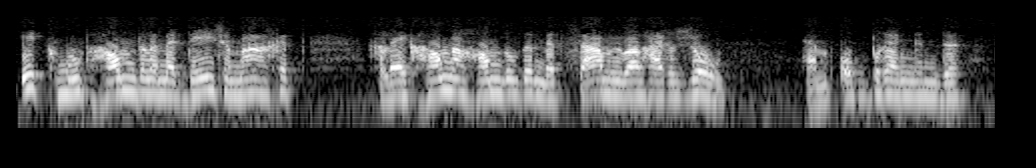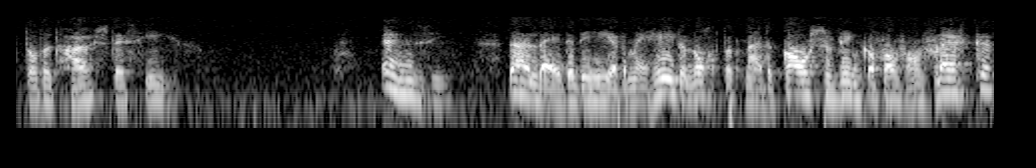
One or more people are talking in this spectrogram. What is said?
ik moet handelen met deze maagd... gelijk Hanna handelde met Samuel haar zoon... hem opbrengende tot het huis des Heer. En zie, daar leidde de heer mij hedenochtend naar de kousenwinkel van Van Vlerken...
